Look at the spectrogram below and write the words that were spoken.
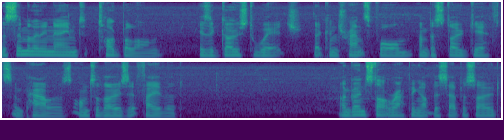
The similarly named Togbalong is a ghost witch that can transform and bestow gifts and powers onto those it favoured. I'm going to start wrapping up this episode.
